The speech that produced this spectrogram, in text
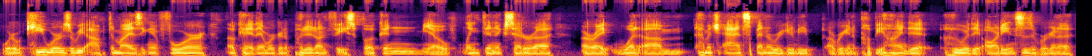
What are keywords are we optimizing it for? Okay, then we're going to put it on Facebook and you know LinkedIn, et cetera. All right, what um how much ad spend are we going to be are we going to put behind it? Who are the audiences that we're going to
